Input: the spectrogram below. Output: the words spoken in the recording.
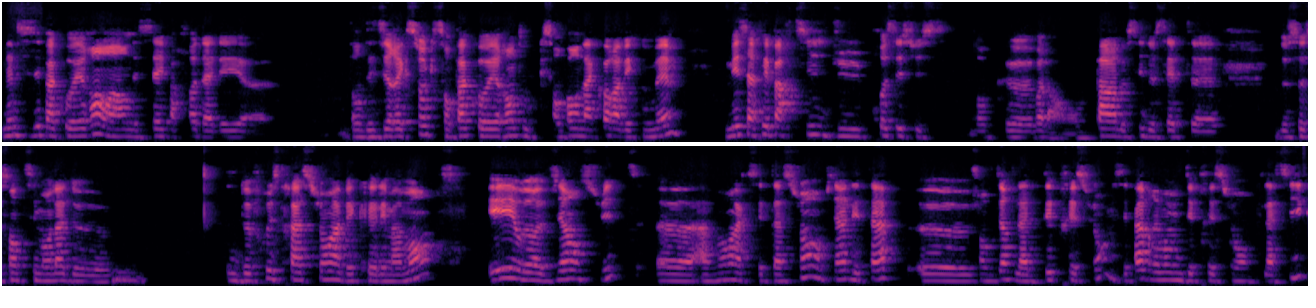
même si c'est pas cohérent, hein, on essaye parfois d'aller euh, dans des directions qui sont pas cohérentes ou qui sont pas en accord avec nous-mêmes, mais ça fait partie du processus. Donc euh, voilà, on parle aussi de cette de ce sentiment-là de de frustration avec les mamans et vient ensuite euh, avant l'acceptation, vient l'étape, euh, j'ai envie de dire, de la dépression, mais c'est pas vraiment une dépression classique,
